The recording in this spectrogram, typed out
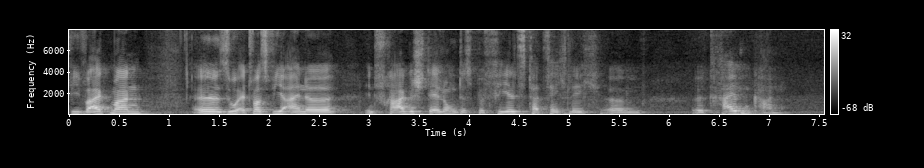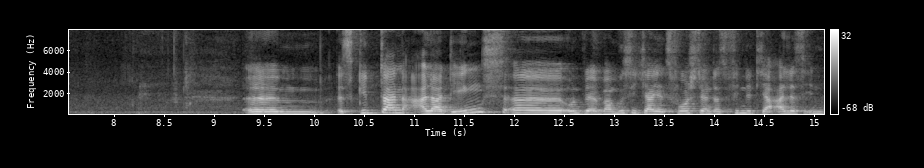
wie weit man so etwas wie eine Infragestellung des Befehls tatsächlich ähm, äh, treiben kann. Ähm, es gibt dann allerdings, äh, und man muss sich ja jetzt vorstellen, das findet ja alles in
